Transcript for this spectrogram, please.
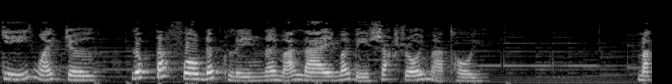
Chỉ ngoại trừ lúc tấp vô đất liền nơi Mã Lai mới bị rắc rối mà thôi. Mặc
